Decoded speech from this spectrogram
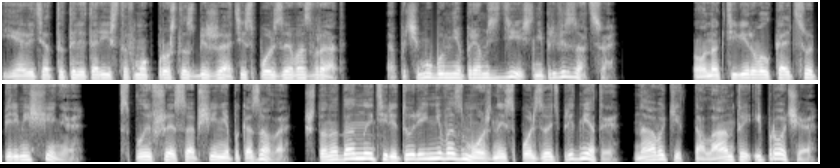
Я ведь от тоталитаристов мог просто сбежать, используя возврат. А почему бы мне прямо здесь не привязаться? Он активировал кольцо перемещения. Всплывшее сообщение показало, что на данной территории невозможно использовать предметы, навыки, таланты и прочее.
